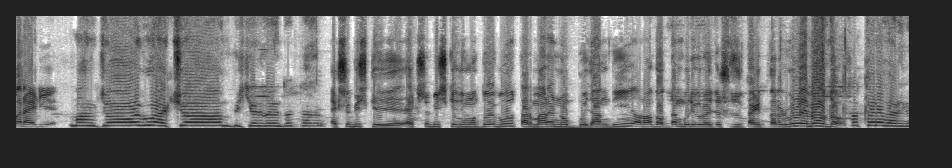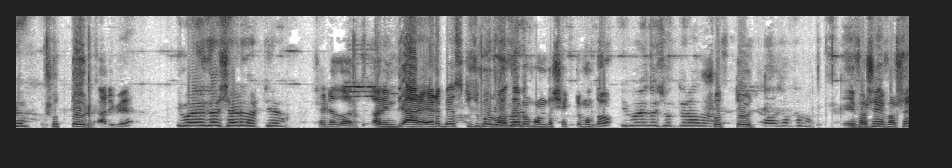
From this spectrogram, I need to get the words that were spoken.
পারে আইডিয়া মাংস হইব একশো বিশ কেজি পর্যন্ত একশো বিশ কেজি একশো বিশ কেজি মতো হইব। তার মানে নব্বই দাম দিয়ে ওনারা দরদাম করিবে রয়েছে সুযোগ থাকে তার বলে এবার সত্তর আরিবে ষাট ষাট হাজার আর ইন্দি আর এটা বেশ কিছু গরু আছে এবার পঞ্চাশ মতো। সত্তর হাজার? সত্তর। পঁচাত্তর না। এই পাশে এই পাশে।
